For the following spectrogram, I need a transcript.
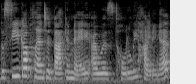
the seed got planted back in May. I was totally hiding it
